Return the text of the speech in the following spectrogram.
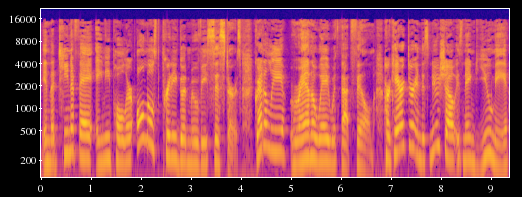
in the Tina Fey, Amy Poehler, almost pretty good movie Sisters. Greta Lee ran away with that film. Her character in this new show is named Yumi,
